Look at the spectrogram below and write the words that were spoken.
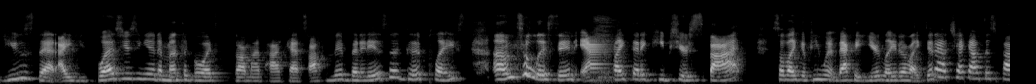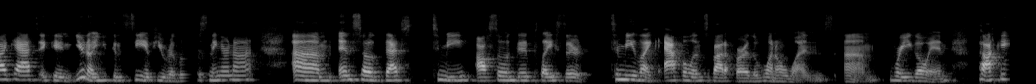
use that. I was using it a month ago. I got my podcast off of it, but it is a good place um, to listen. I like that it keeps your spot. So, like, if you went back a year later, like, did I check out this podcast? It can, you know, you can see if you were listening or not. Um, and so that's to me also a good place there to me, like Apple and Spotify are the 101s um, where you go in. Pocket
